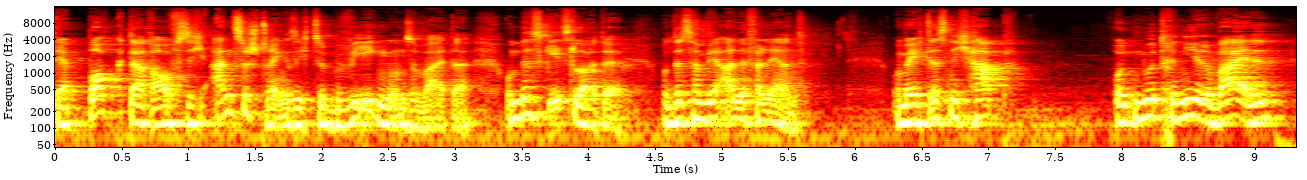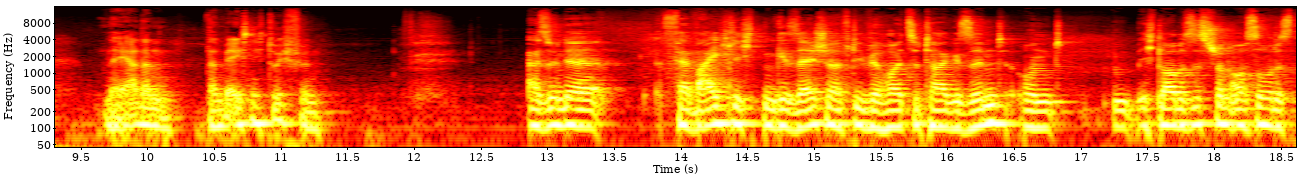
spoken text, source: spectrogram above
der Bock darauf, sich anzustrengen, sich zu bewegen und so weiter. Um das geht's, Leute. Und das haben wir alle verlernt. Und wenn ich das nicht hab und nur trainiere, weil, naja, dann, dann werde ich es nicht durchführen. Also in der verweichlichten Gesellschaft, die wir heutzutage sind. Und ich glaube, es ist schon auch so, dass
